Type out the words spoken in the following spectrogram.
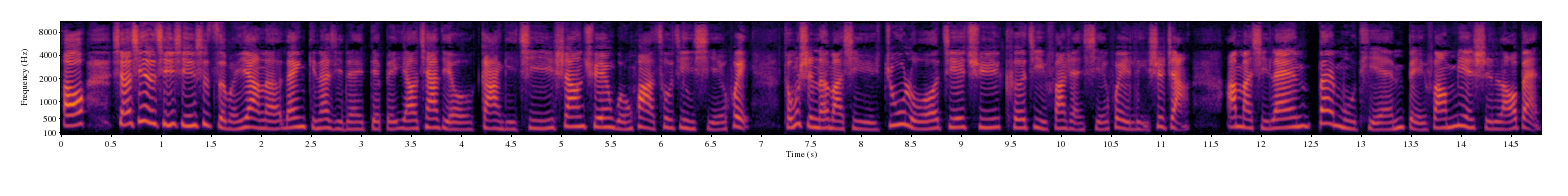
好，详细的情形是怎么样了？咱今仔日呢特别邀请到嘉义市商圈文化促进协会，同时呢嘛是侏罗街区科技发展协会理事长阿玛西兰半亩田北方面食老板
